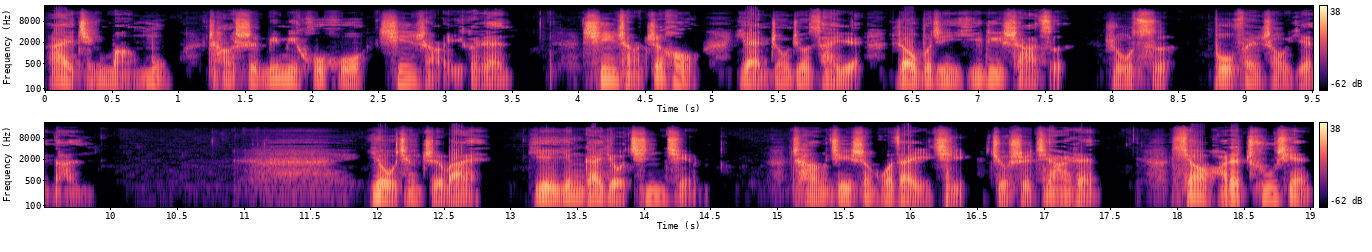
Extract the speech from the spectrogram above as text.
爱情盲目，常是迷迷糊糊欣赏一个人，欣赏之后，眼中就再也揉不进一粒沙子，如此不分手也难。友情之外，也应该有亲情。长期生活在一起就是家人。小孩的出现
